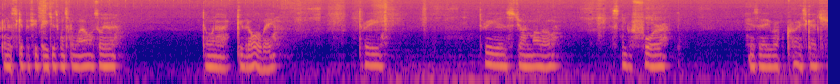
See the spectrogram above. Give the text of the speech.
Gonna skip a few pages once in a while, so I don't want to give it all away. Three, three is John Mollo. This number four is a Rob Cry sketch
